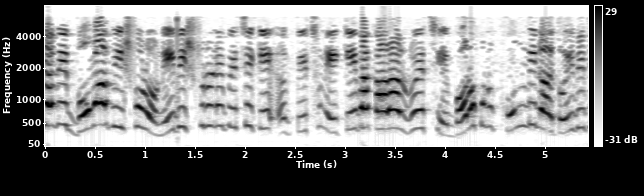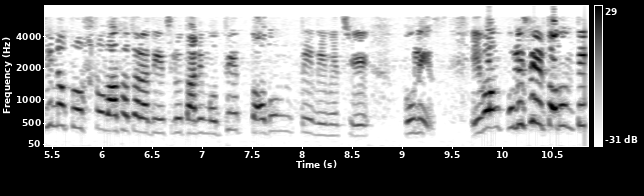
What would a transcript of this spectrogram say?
গ্রামে বোমা বিস্ফোরণ। এই বিস্ফোরণের পেছনে কে বা কারা রয়েছে? বড় কোনো ফন্দি নয় তো, এই বিভিন্ন প্রশ্ন মাথা চাড়া দিয়েছিল। তারই মধ্যে তদন্তে নেমেছে পুলিশ। এবং পুলিশের তদন্তে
